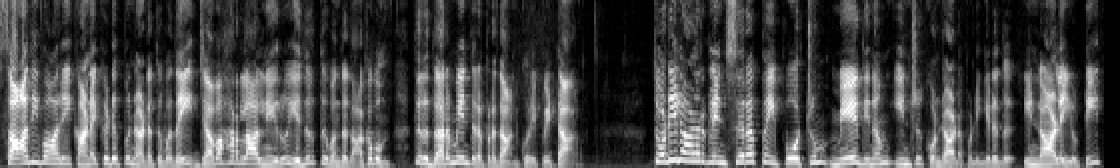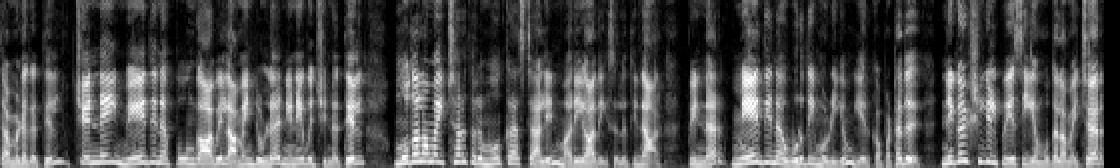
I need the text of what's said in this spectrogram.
சாதிவாரி கணக்கெடுப்பு நடத்துவதை ஜவஹர்லால் நேரு எதிர்த்து வந்ததாகவும் திரு. தர்மேந்திர பிரதான் குறிப்பிட்டார். தொழிலாளர்களின் சிறப்பை போற்றும் மே தினம் இன்று கொண்டாடப்படுகிறது. இந்நாளையொட்டி தமிழகத்தில் சென்னை மே தின பூங்காவில் அமைந்துள்ள நினைவு சின்னத்தில் முதலமைச்சர் திரு மு க ஸ்டாலின் மரியாதை செலுத்தினார். பின்னர் மே தின உறுதிமொழியும் ஏற்கப்பட்டது. நிகழ்ச்சியில் பேசிய முதலமைச்சர்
